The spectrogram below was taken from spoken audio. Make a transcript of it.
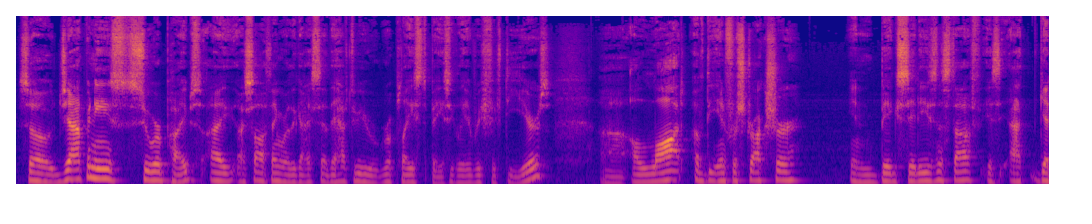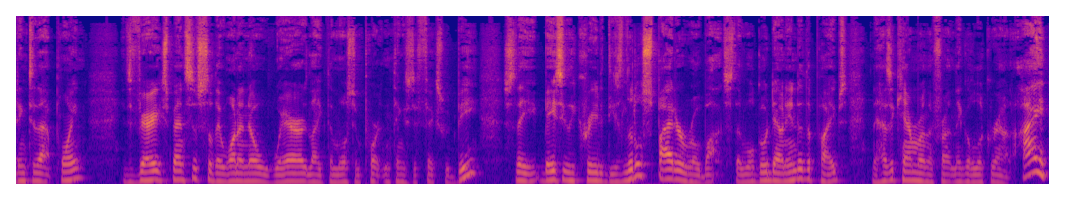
So, Japanese sewer pipes, I, I, saw a thing where the guy said they have to be replaced basically every 50 years. Uh, a lot of the infrastructure in big cities and stuff is at getting to that point. It's very expensive, so they want to know where like the most important things to fix would be. So they basically created these little spider robots that will go down into the pipes and it has a camera on the front and they go look around. I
